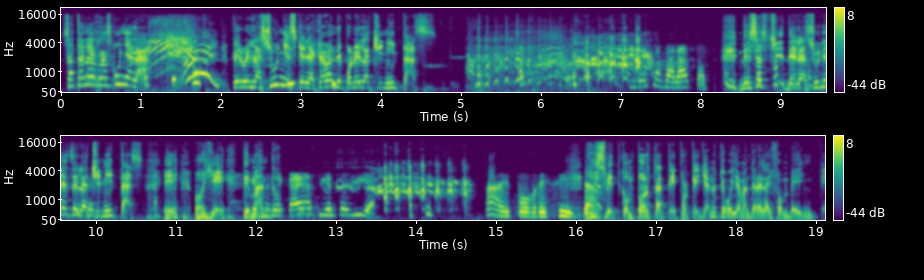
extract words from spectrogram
Satanás, rasguñala. ¡Ay! Pero en las uñas que le acaban de poner las chinitas. Y de esas baratas. De esas de las uñas de las chinitas. ¿Eh? Oye, te mando. Que se te cae al siguiente día. Ay, pobrecita. Lisbeth, compórtate, porque ya no te voy a mandar el iPhone 20.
